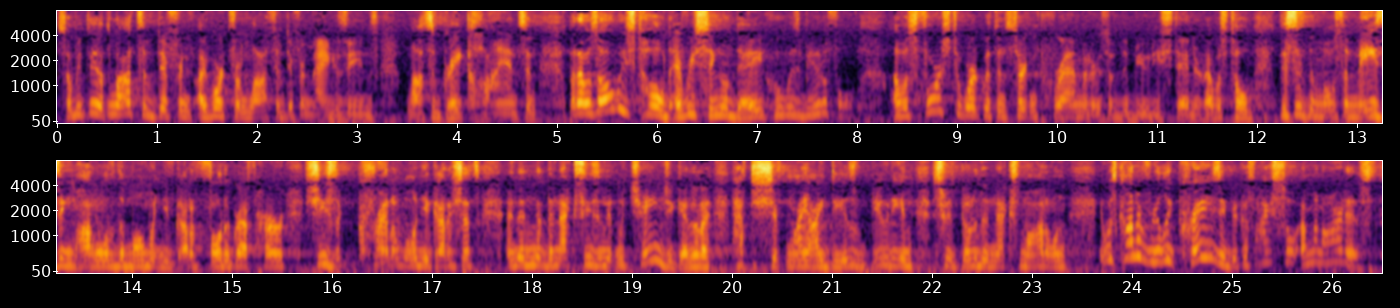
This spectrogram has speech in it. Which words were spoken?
so we did lots of different, I worked for lots of different magazines, lots of great clients, and, but I was always told every single day who was beautiful. I was forced to work within certain parameters of the beauty standard. I was told, this is the most amazing model of the moment. You've got to photograph her. She's incredible. You got to, and then the next season it would change again. And I'd have to shift my ideas of beauty and go to the next model. And it was kind of really crazy because I saw, I'm an artist.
